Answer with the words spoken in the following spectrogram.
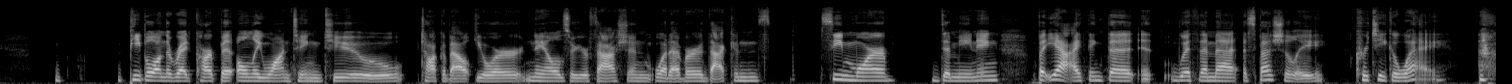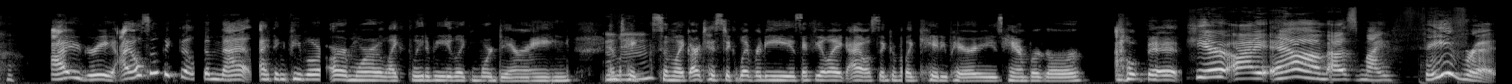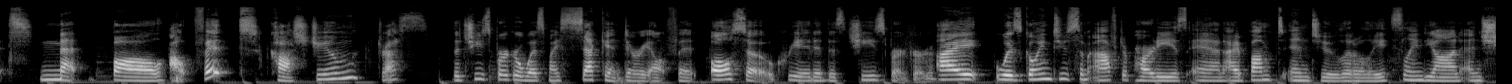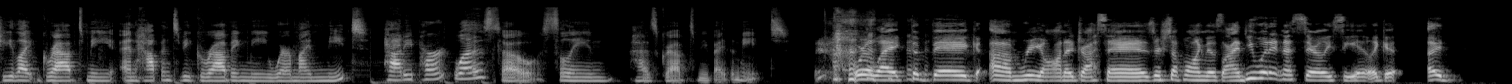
people on the red carpet only wanting to talk about your nails or your fashion, whatever, that can seem more demeaning. But yeah, I think that eh, with the Met, especially, critique away. I agree. I also think that the Met, I think people are more likely to be like more daring and mm-hmm. take some like artistic liberties. I feel like I also think of like Katy Perry's hamburger outfit. Here I am as my favorite Met Ball outfit, costume, dress the cheeseburger was my second dairy outfit. Also created this cheeseburger. I was going to some after parties and I bumped into literally Celine Dion and she like grabbed me and happened to be grabbing me where my meat patty part was. So Celine has grabbed me by the meat. or like the big um Rihanna dresses or stuff along those lines. You wouldn't necessarily see it like a, a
